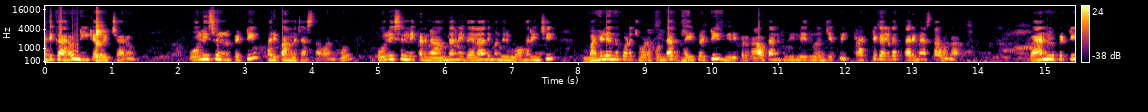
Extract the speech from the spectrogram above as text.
అధికారం నీకెవరిచ్చారు? పోలీసులను పెట్టి పరిపాలన చేస్తావా నువ్వు? పోలీసుల్ని ఇక్కడ నా అందరినీ వేలాది మందిని మోహరించి మహిళలను కూడా చూడకుండా భయపెట్టి మీరు ఇక్కడ రావటానికి వీల్లేదు అని చెప్పి ప్రాక్టికల్గా తరిమేస్తా ఉన్నారు. వ్యాన్లు పెట్టి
